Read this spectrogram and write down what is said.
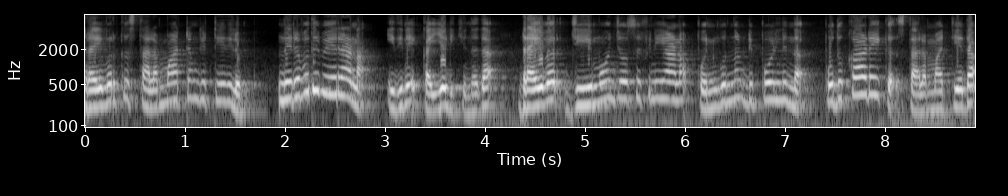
ഡ്രൈവർക്ക് സ്ഥലം മാറ്റം കിട്ടിയതിലും നിരവധി പേരാണ് ഇതിനെ കൈയടിക്കുന്നത്. ഡ്രൈവർ ജെയ്മോൻ ജോസഫിനെയാണ് പൊൻകുന്നം ഡിപ്പോയിൽ നിന്ന് പുതുക്കാടേക്ക് സ്ഥലം മാറ്റിയത്.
